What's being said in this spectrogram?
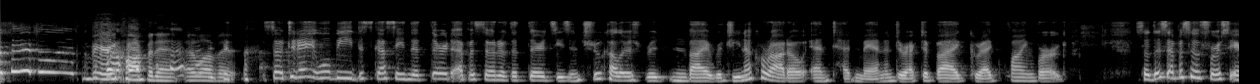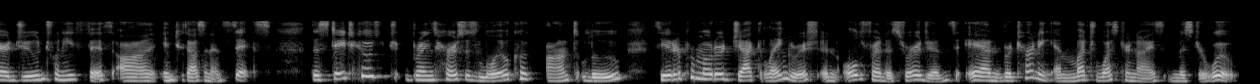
Angeles. Very confident. I love it. So today we'll be discussing the third episode of the third season, True Colors, written by Regina Corrado and Ted Mann, and directed by Gregg Fienberg. So this episode first aired June 25th on, uh, in 2006. The stagecoach brings Hearst's loyal cook Aunt Lou, theater promoter Jack Langrish, an old friend of Swearengen's, and returning and much westernized Mr. Wu.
